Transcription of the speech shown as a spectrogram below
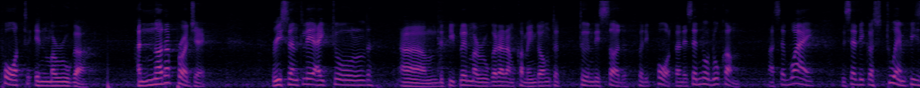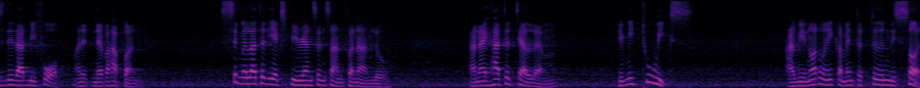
port in Moruga, another project. Recently, I told um, the people in Moruga that I'm coming down to turn the sod for the port, and they said, No, don't come. I said, Why? They said, Because two MPs did that before, and it never happened. Similar to the experience in San Fernando. And I had to tell them, Give me two weeks, and we're not only coming to turn the sod,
